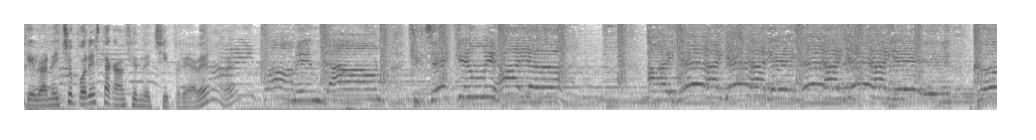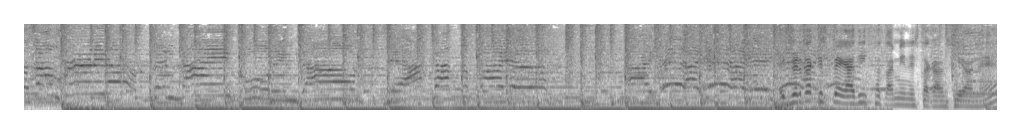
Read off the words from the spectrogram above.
que lo han hecho por esta canción de Chipre. A ver, a ver. Es verdad que es pegadiza también esta canción, ¿eh?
